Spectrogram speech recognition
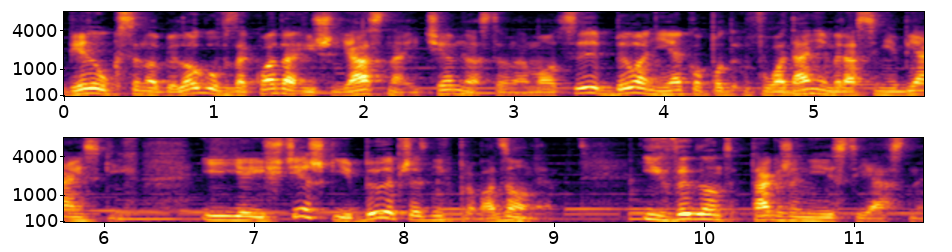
Wielu ksenobiologów zakłada, iż jasna i ciemna strona mocy była niejako pod władaniem rasy niebiańskich i jej ścieżki były przez nich prowadzone. Ich wygląd także nie jest jasny.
